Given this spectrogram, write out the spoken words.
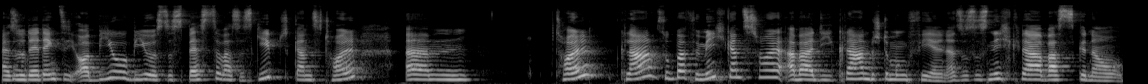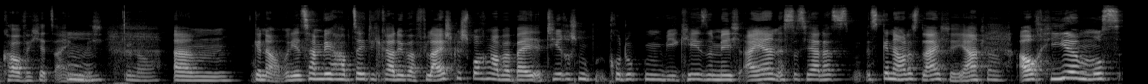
Also ja. der denkt sich, oh, Bio, Bio ist das Beste, was es gibt, ganz toll. Ähm, toll, klar, super, für mich ganz toll, aber die klaren Bestimmungen fehlen. Also es ist nicht klar, was genau kaufe ich jetzt eigentlich. Mm, genau. Ähm, genau. Und jetzt haben wir hauptsächlich gerade über Fleisch gesprochen, aber bei tierischen Produkten wie Käse, Milch, Eiern ist es ja das ist genau das Gleiche, ja. Klar. Auch hier muss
